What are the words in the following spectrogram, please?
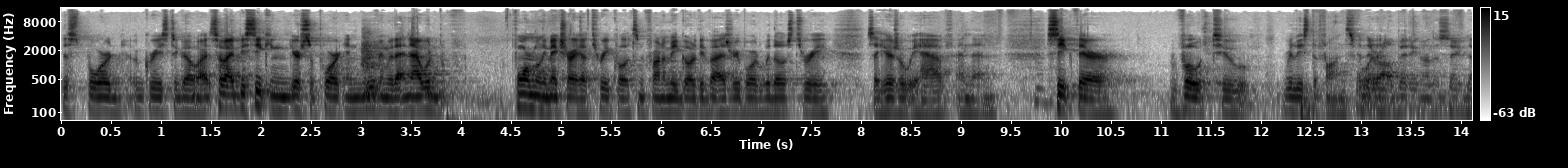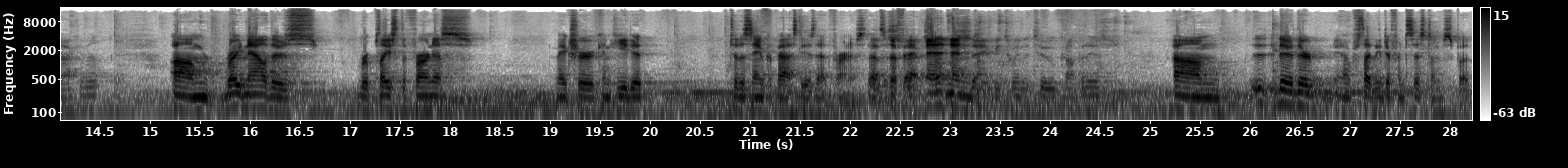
this board agrees to go, I- so I'd be seeking your support in moving with that, and I would formally make sure I have three quotes in front of me, go to the advisory board with those three, say, here's what we have, and then seek their vote to release the funds for And they're all bidding on the same document? Um, right now, there's replace the furnace, make sure it can heat it to the same capacity as that furnace. Are That's the specs and, the and same between the two companies? um, they're they're you know slightly different systems, but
